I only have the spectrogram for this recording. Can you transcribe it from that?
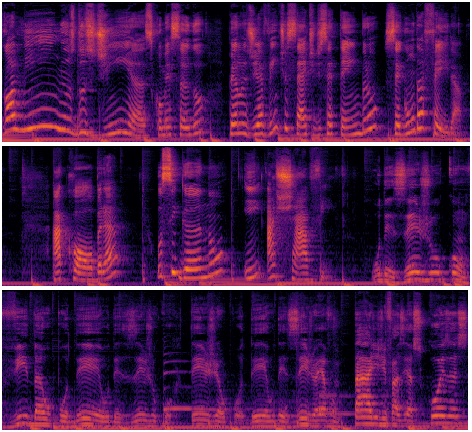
Golinhos dos dias, começando pelo dia 27 de setembro, segunda-feira. A cobra, o cigano e a chave. O desejo convida o poder, o desejo corteja o poder, o desejo é a vontade de fazer as coisas,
